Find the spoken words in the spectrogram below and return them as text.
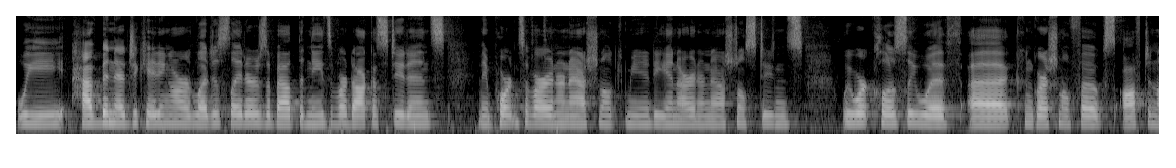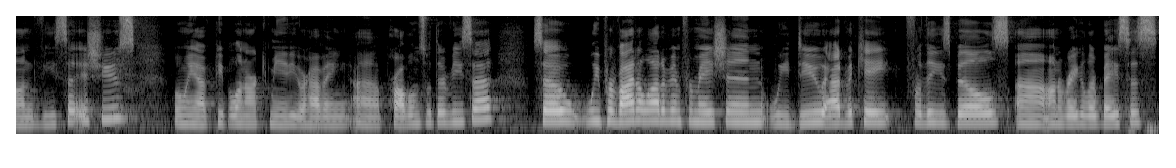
we have been educating our legislators about the needs of our DACA students, the importance of our international community and our international students. We work closely with uh, congressional folks often on visa issues when we have people in our community who are having uh, problems with their visa. So we provide a lot of information. We do advocate for these bills uh, on a regular basis.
